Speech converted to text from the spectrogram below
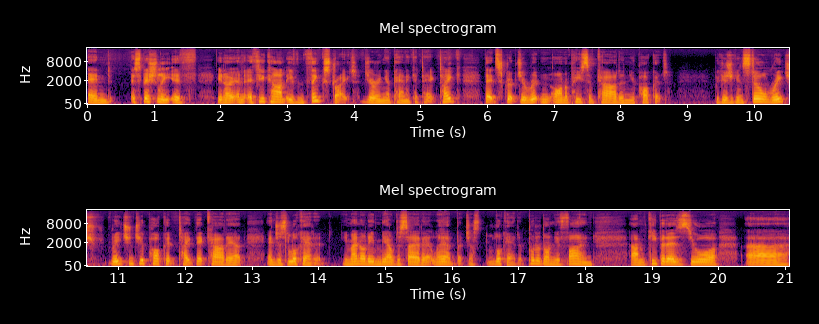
And especially if you know, and if you can't even think straight during a panic attack, take that scripture written on a piece of card in your pocket because you can still reach reach into your pocket, take that card out and just look at it. You may not even be able to say it out loud, but just look at it. Put it on your phone. Um, keep it as your uh,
